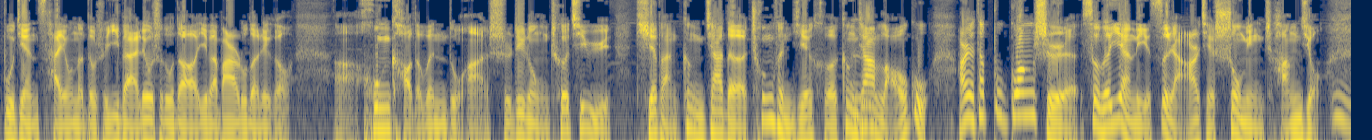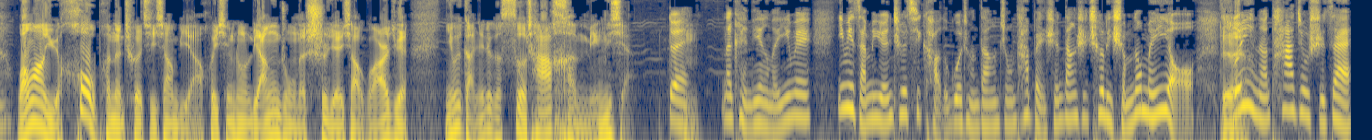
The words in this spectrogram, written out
部件采用的都是一百六十度到一百八十度的这个啊烘烤的温度啊，使这种车漆与铁板更加的充分结合，更加牢固。而且它不光是色泽艳丽自然，而且寿命长久。嗯，往往与后喷的车漆相比啊，会形成两种的视觉效果，而且你会感觉这个色差很明显。对。嗯那肯定的，因为因为咱们原车漆烤的过程当中，它本身当时车里什么都没有，对所以呢，它就是在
